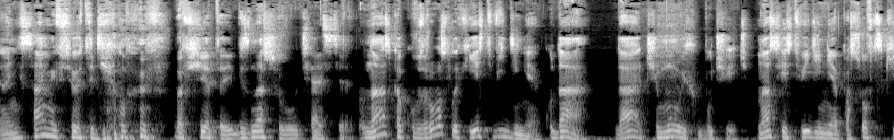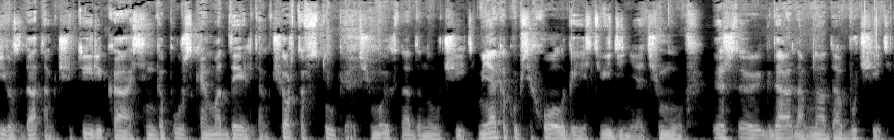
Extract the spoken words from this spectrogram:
они сами все это делают вообще-то и без нашего участия. У нас, как у взрослых, есть видение, куда да, чему их обучить. У нас есть видение по soft skills, да, там 4К, сингапурская модель, там чертов ступе, чему их надо научить. У меня, как у психолога, есть видение, чему, э, да, нам надо обучить.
